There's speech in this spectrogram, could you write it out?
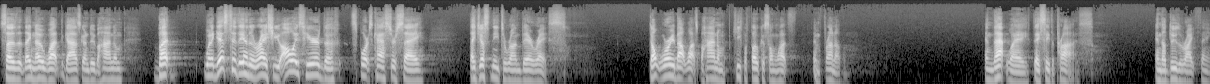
so that they know what the guy's going to do behind them. But when it gets to the end of the race, you always hear the sportscasters say they just need to run their race. Don't worry about what's behind them. Keep a focus on what's in front of them. And that way, they see the prize and they'll do the right thing.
